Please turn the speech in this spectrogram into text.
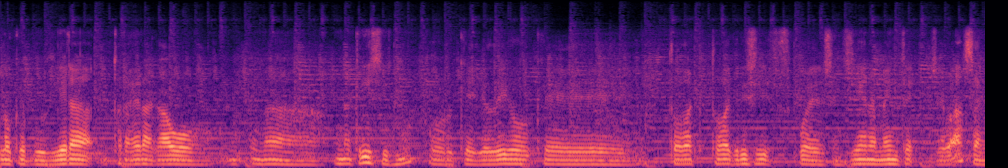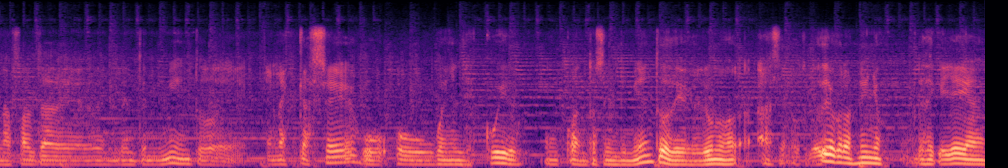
lo que pudiera traer a cabo una, una crisis, ¿no? Porque yo digo que toda, toda crisis pues sencillamente se basa en la falta de, entendimiento, en la escasez o, en el descuido en cuanto a sentimiento de uno hacia el otro. Yo digo que los niños desde que llegan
